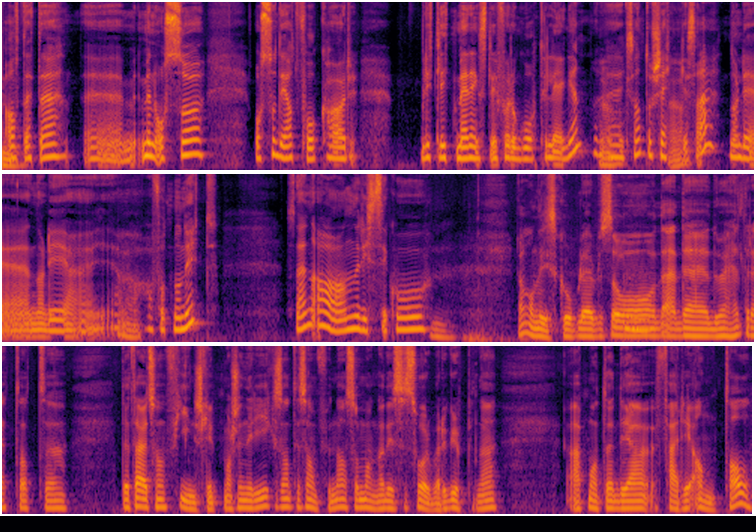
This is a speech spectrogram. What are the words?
alt dette. Eh, men også, også det at folk har blitt litt mer engstelige for å gå til legen ja. ikke sant? og sjekke seg når, det, når de eh, har fått noe nytt. Så det er en annen risiko. Ja, en risikoopplevelse, og det er, det, du har helt rett at uh, dette er et sånn finslipt maskineri ikke sant, i samfunnet. altså Mange av disse sårbare gruppene er på en måte, de er færre i antall.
